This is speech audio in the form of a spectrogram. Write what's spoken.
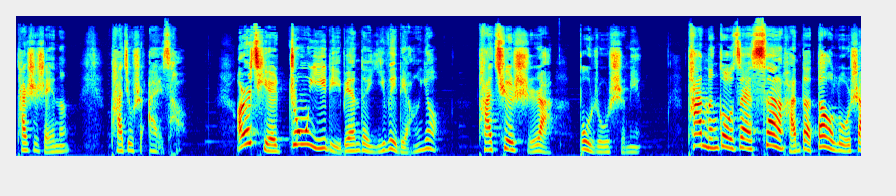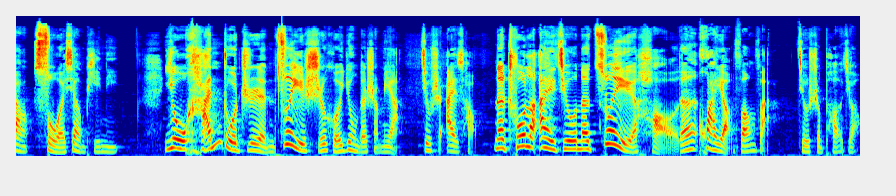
它是谁呢？它就是艾草，而且中医里边的一味良药，它确实啊不辱使命，它能够在散寒的道路上所向披靡。有寒浊之人最适合用的什么呀？就是艾草。那除了艾灸，那最好的化养方法就是泡脚。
